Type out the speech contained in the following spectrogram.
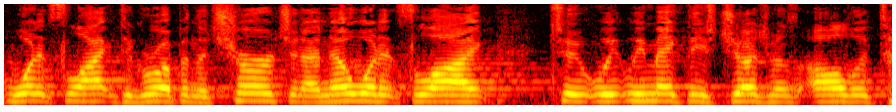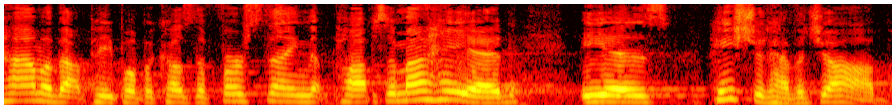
what it's like to grow up in the church, and I know what it's like to. We, we make these judgments all the time about people because the first thing that pops in my head is he should have a job.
